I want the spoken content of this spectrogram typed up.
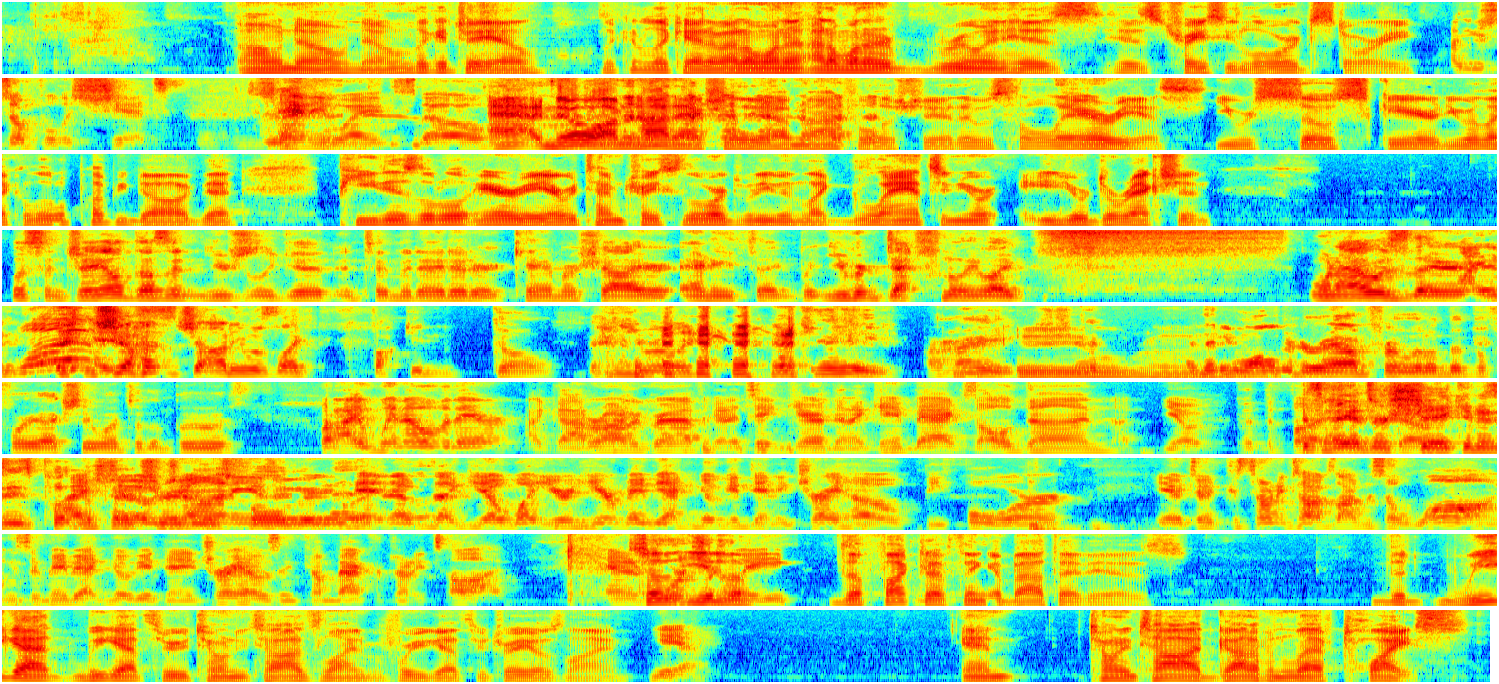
Oh no, no! Look at JL. Look at look at him. I don't want to. I don't want to ruin his his Traci Lord story. Oh, you're so full of shit. Anyway, so Ah, no, I'm not actually. I'm not full of shit. It was hilarious. You were so scared. You were like a little puppy dog that peed his little area every time Traci Lords would even like glance in your your direction. Listen, JL doesn't usually get intimidated or camera shy or anything, but you were definitely like when I was there, I and, was. and John, Johnny was like, "Fucking go," and you were like, "Okay, all right." Okay, all right. And then he wandered around for a little bit before he actually went to the booth. But I went over there. I got her autograph. I got it taken care of. Then I came back. It's all done. You know, put the His hands are showed- shaking as he's putting I the picture showed into his folder. And I was like, you know what? You're here. Maybe I can go get Danny Trejo before you know, because Tony Todd's line was so long. He said maybe I can go get Danny Trejo's and come back for Tony Todd. And So you know, the, the fucked up thing about that is the we got we got through Tony Todd's line before you got through Trejo's line, yeah. and Tony Todd got up and left twice.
